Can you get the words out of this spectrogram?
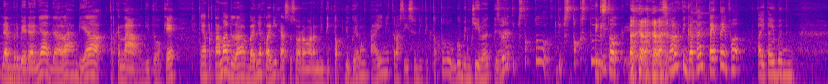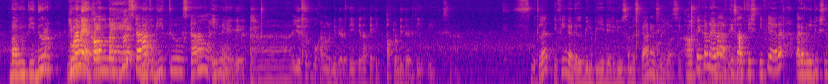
Dan berbedanya adalah dia terkenal gitu oke? Yang pertama adalah banyak lagi kasus orang-orang di TikTok juga. Emang tai nih trust isu di TikTok tuh gue benci banget ya. Sebenarnya TikTok tuh TikTok tuh TikTok sekarang tingkatannya tete pak. Tai tai banget. Bangun tidur Gimana ya? kalau menurut gue sekarang gitu, gitu. Sekarang ini ya, eh, YouTube bukan lebih dari TV tapi TikTok lebih dari TV sekarang. sebetulnya TV nggak ada lebih-lebih dari dulu sampai sekarang sih. iya sih. Sampai kan era artis-artis TV akhirnya pada menunjuk sini.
